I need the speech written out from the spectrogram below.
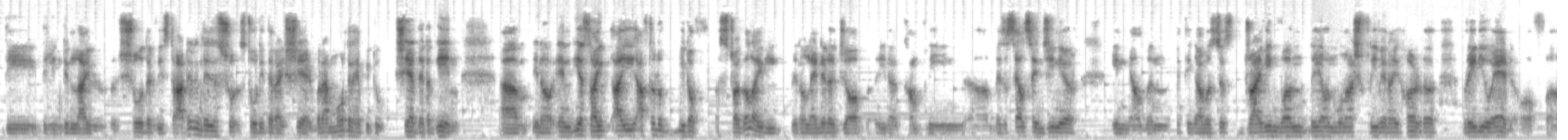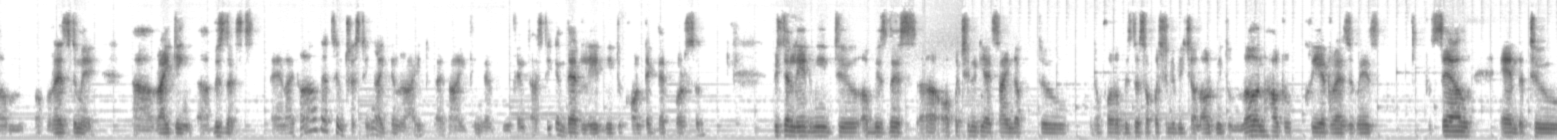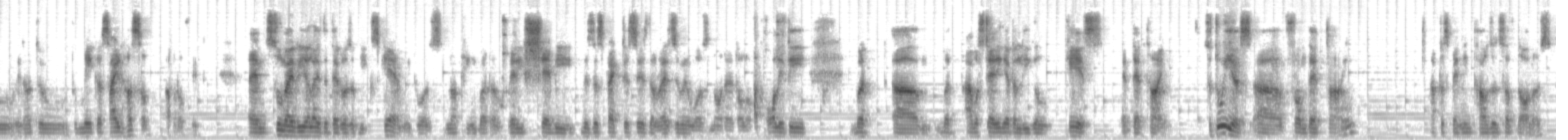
the the linkedin live show that we started. And there's a story that i shared but i'm more than happy to share that again. Um, you know and yes i i after a bit of a struggle i you know landed a job in a company in, um, as a sales engineer in Melbourne. I think I was just driving one day on Monash Freeway and I heard a radio ad of, um, of resume uh, writing uh, business. And I thought, oh, that's interesting. I can write. And I think that would be fantastic. And that led me to contact that person, which then led me to a business uh, opportunity. I signed up to, you know, for a business opportunity which allowed me to learn how to create resumes, to sell, and to you know to to make a side hustle out of it. And soon i realized that that was a big scam. It was nothing but a very shabby business practices. The resume was not at all of quality. But um, but i was staring at a legal case at that time. So two years uh, from that time after spending thousands of dollars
